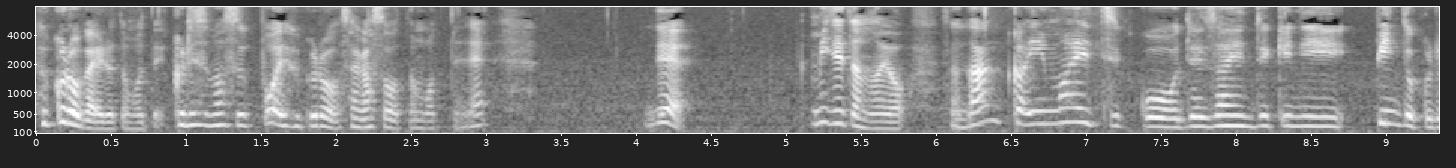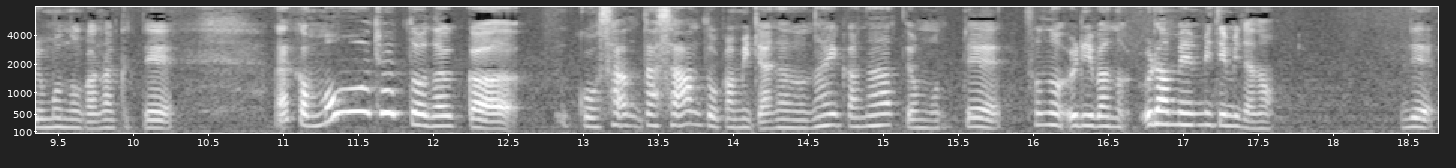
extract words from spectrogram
袋がいると思って。クリスマスっぽい袋を探そうと思ってね。で見てたのよ。なんかいまいちこうデザイン的にピンとくるものがなくて。なんかもうちょっとなんかこうサンタさんとかみたいなのないかなって思ってその売り場の裏面見てみたの。で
